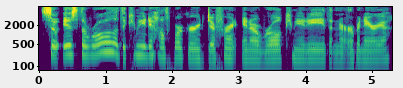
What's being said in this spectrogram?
So is the role of the community health worker different in a rural community than an urban area?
